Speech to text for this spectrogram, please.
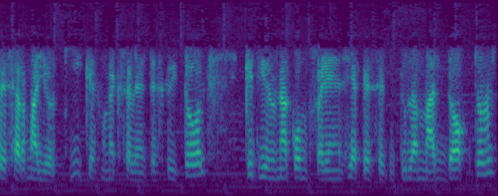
César Mallorquí, que es un excelente escritor, que tiene una conferencia que se titula Mad Doctors,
